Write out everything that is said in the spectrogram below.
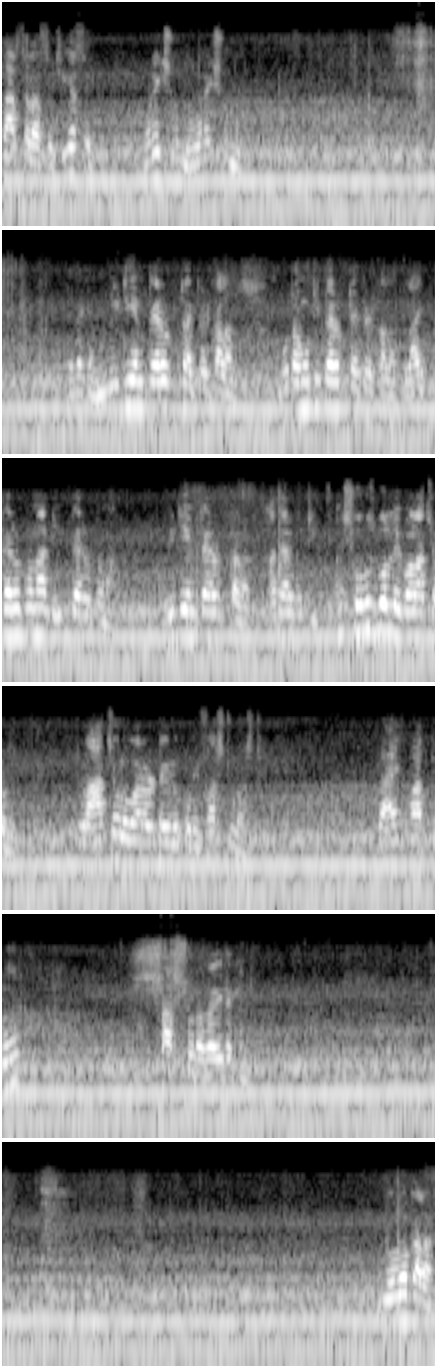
তার সেল আছে, ঠিক আছে? অনেক সুন্দর অনেক সুন্দর। দেখেন মিডিয়াম প্যারট টাইপের কালার মোটামুটি প্যারট টাইপের কালার লাইট প্যারটও না ডিপ প্যারটও না মিডিয়াম প্যারট কালার হাজার বুটি মানে সবুজ বললেই বলা চলে। তো আঁচল ওভারঅলটা এরকমই ফার্স্ট টু লাস্ট প্রাইস মাত্র সাতশো টাকা, এই দেখেন। ইয়েলো কালার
